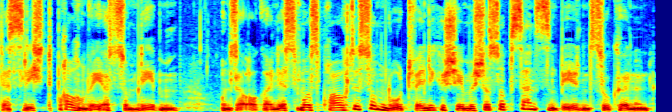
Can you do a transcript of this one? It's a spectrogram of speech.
Das Licht brauchen wir ja zum Leben. Unser Organismus braucht es, um notwendige chemische Substanzen bilden zu können.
